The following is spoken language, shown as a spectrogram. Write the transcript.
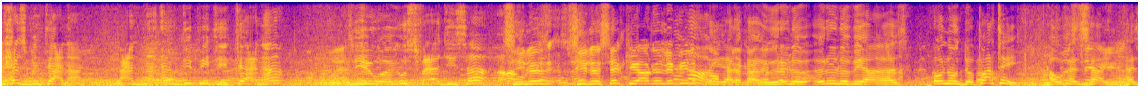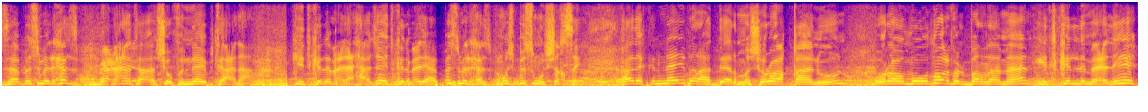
الحزب نتاعنا. عندنا un député تاعنا اللي هو يوسف عديسه c'est le c'est le seul qui a relevé le problème أو نون دو بارتي أو هزها هزها باسم الحزب معناتها شوف النايب تاعنا كي يتكلم على حاجة يتكلم عليها باسم الحزب مش باسمه الشخصي هذاك النايب راه دار مشروع قانون وراه موضوع في البرلمان يتكلم عليه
